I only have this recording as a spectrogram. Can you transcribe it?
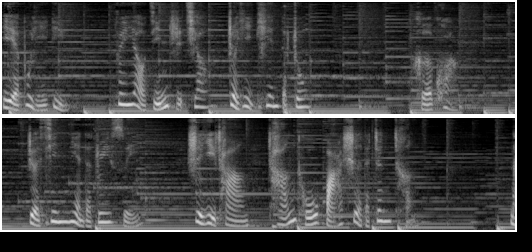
也不一定非要紧只敲这一天的钟。何况，这心念的追随，是一场长途跋涉的征程。那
